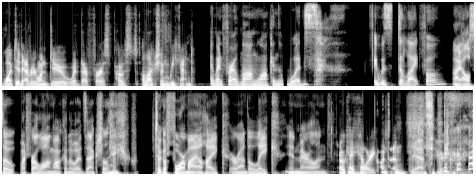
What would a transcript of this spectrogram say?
what did everyone do with their first post election weekend? I went for a long walk in the woods. it was delightful. I also went for a long walk in the woods, actually. Took a four mile hike around a lake in Maryland. Okay, Hillary Clinton. Yeah, seriously.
